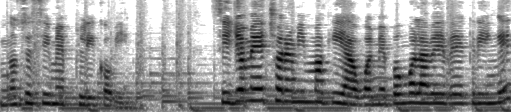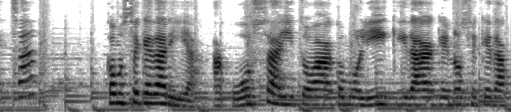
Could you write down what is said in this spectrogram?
No sé si me explico bien. Si yo me echo ahora mismo aquí agua y me pongo la BB Cream esta, ¿cómo se quedaría? Acuosa y toda como líquida, que no se queda,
